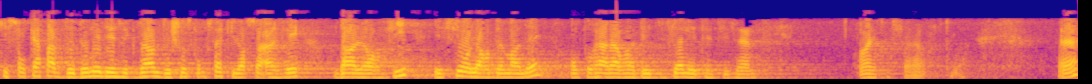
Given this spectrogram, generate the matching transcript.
qui sont capables de donner des exemples de choses comme ça qui leur sont arrivées dans leur vie, et si on leur demandait, on pourrait en avoir des dizaines et des dizaines. Hein?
